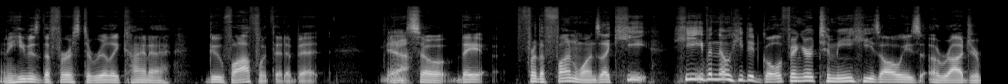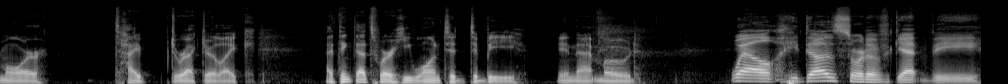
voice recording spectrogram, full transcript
I mean, he was the first to really kind of goof off with it a bit. Yeah. And so they for the fun ones, like he he even though he did Goldfinger, to me he's always a Roger Moore type director. Like I think that's where he wanted to be in that mode. Well, he does sort of get the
